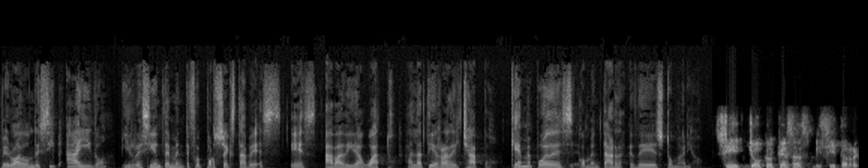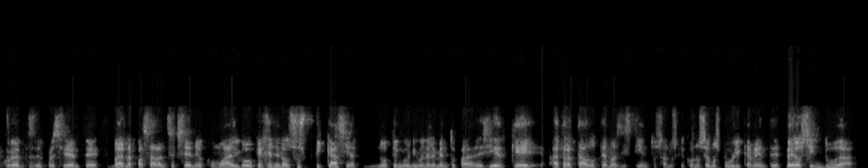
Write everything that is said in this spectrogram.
pero a donde sí ha ido, y recientemente fue por sexta vez, es a Badiraguato, a la tierra del Chapo. ¿Qué me puedes comentar de esto, Mario? Sí, yo creo que esas visitas recurrentes del presidente van a pasar al sexenio como algo que generó suspicacia. No tengo ningún elemento para decir que ha tratado temas distintos a los que conocemos públicamente, pero sin duda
